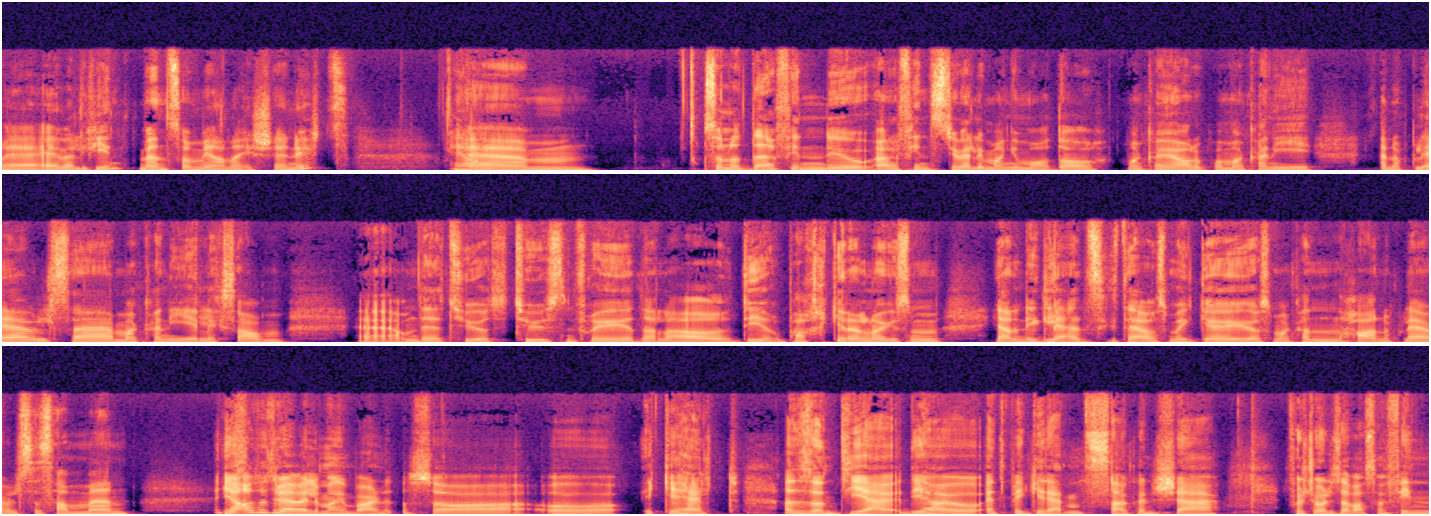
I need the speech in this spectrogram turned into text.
eh, er veldig fint, men som gjerne ikke er nytt. Ja. Um, at der finner det jo, eller finnes det jo veldig mange måter man kan gjøre det på. Man kan gi en opplevelse, man kan gi liksom om det er tur til Tusenfryd eller Dyreparken eller noe som gjerne de gleder seg til, og som er gøy, og som man kan ha en opplevelse sammen. Ja, og så tror jeg veldig mange barn også og ikke helt altså sånn, de, er, de har jo et begrensa kanskje forståelse av hva som fin,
